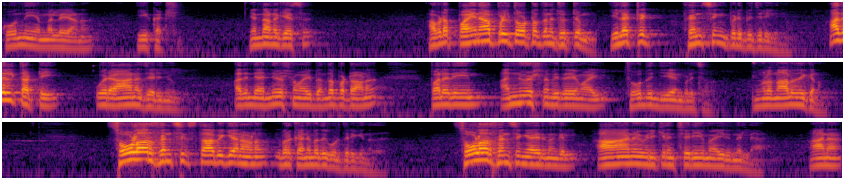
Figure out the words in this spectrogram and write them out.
കോന്നി എം എൽ എ ആണ് ഈ കക്ഷി. എന്താണ് കേസ്? അവിടെ പൈനാപ്പിൾ തോട്ടത്തിന് ചുറ്റും ഇലക്ട്രിക് ഫെൻസിങ് പിടിപ്പിച്ചിരിക്കുന്നു. അതിൽ തട്ടി ഒരു ആന ചരിഞ്ഞു. അതിന്റെ അന്വേഷണവുമായി ബന്ധപ്പെട്ടാണ് പലരെയും അന്വേഷണ വിധേയമായി ചോദ്യം ചെയ്യാൻ വിളിച്ചത്. നിങ്ങളൊന്ന് ആലോചിക്കണം. സോളാർ ഫെൻസിങ് സ്ഥാപിക്കാനാണ് ഇവർക്ക് അനുമതി കൊടുത്തിരിക്കുന്നത്. സോളാർ ഫെൻസിങ് ആയിരുന്നെങ്കിൽ ആന ഒരിക്കലും ചെരിയുമായിരുന്നില്ല. ആന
